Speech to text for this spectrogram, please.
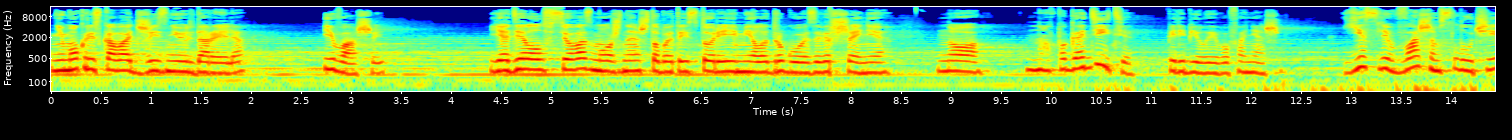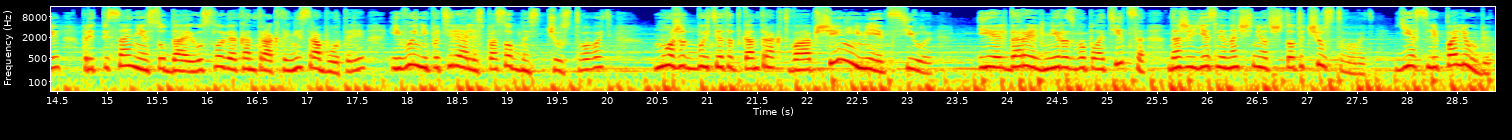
не мог рисковать жизнью Эльдареля и вашей. Я делал все возможное, чтобы эта история имела другое завершение. Но... «Но погодите!» – перебила его Фаняша. «Если в вашем случае предписание суда и условия контракта не сработали, и вы не потеряли способность чувствовать, может быть, этот контракт вообще не имеет силы, и Эльдарель не развоплотится, даже если начнет что-то чувствовать, если полюбит?»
